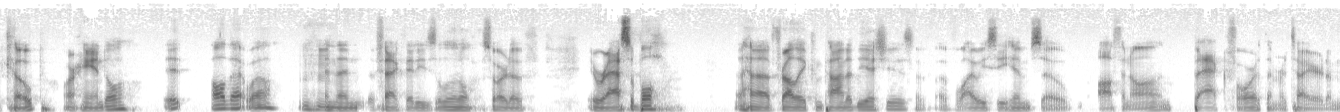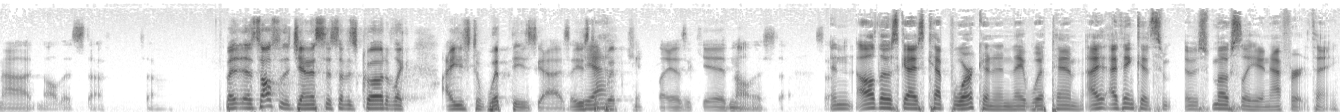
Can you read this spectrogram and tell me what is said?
cope or handle it all that well, and then the fact that he's a little sort of irascible uh, probably compounded the issues of, of why we see him so off and on, back forth. I'm retired. I'm not, and all this stuff. So. But it's also the genesis of his quote of like, "I used to whip these guys. I used Yeah. to whip Cantlay as a kid and all this stuff." So and all those guys kept working and they whip him. I, I think it's it was mostly an effort thing.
